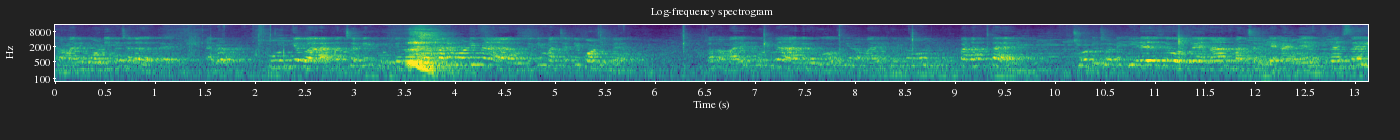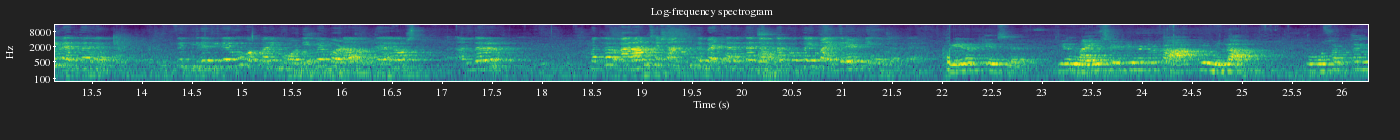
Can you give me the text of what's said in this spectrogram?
हमारी बॉडी में चला जाता है है ना? खून के द्वारा मच्छर के खून के द्वारा हमारे बॉडी में आया हो क्योंकि मच्छर की बॉडी में है। तो हमारे खून में आ गए वो, फिर हमारे खून में वो पनपता है। छोटे छोटे कीड़े जैसे होते हैं ना, मच्छर के अंडे, वैसा ही रहता है। फिर धीरे धीरे वो हमारी बॉडी में बड़ा होता है और अंदर मतलब आराम से शांति से बैठा रहता है, जब तक वो कहीं माइग्रेट नहीं हो जाता है। केस है। ये नाइन सेंटीमीटर का आग में मिला तो हो सकता है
